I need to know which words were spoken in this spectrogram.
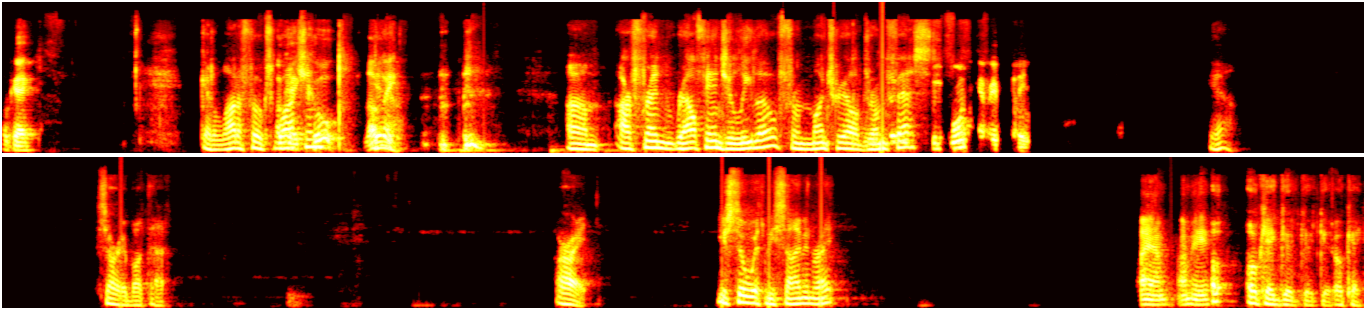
Okay. Got a lot of folks okay, watching. Cool, lovely. Yeah. um, our friend Ralph Angelillo from Montreal Drum Fest. Good morning, everybody. Yeah. Sorry about that. All right. You're still with me, Simon, right? I am. I'm here. Oh, okay, good, good, good. Okay.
